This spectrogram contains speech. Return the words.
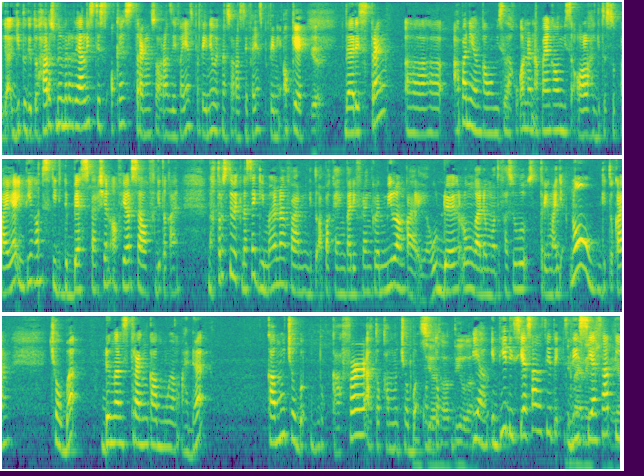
Nggak gitu gitu. Harus benar-benar realistis. Oke strength seorang Zivanya seperti ini weakness seorang Zivanya seperti ini. Oke. Ya. dari strength eh, apa nih yang kamu bisa lakukan dan apa yang kamu bisa olah gitu supaya intinya kamu bisa jadi the best version of yourself gitu kan nah terus di weaknessnya gimana Van gitu apakah yang tadi Franklin bilang kayak ya udah lu nggak ada motivasi lu terima aja no gitu kan coba dengan strength kamu yang ada kamu coba untuk cover atau kamu coba untuk Mensiasati lah. ya intinya disiasati disiasati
